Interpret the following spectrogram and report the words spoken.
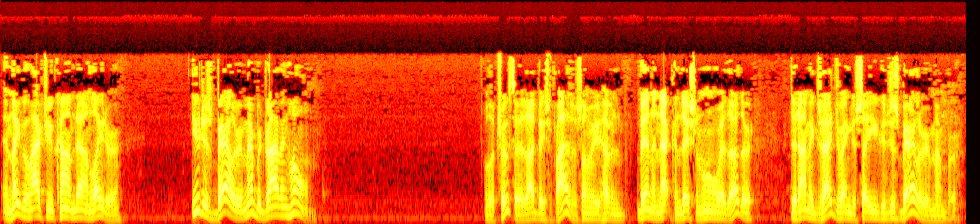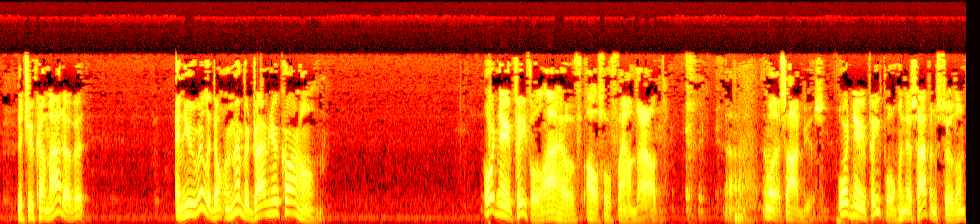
and maybe after you calm down later, you just barely remember driving home. Well, the truth is, I'd be surprised if some of you haven't been in that condition one way or the other, that I'm exaggerating to say you could just barely remember. That you come out of it and you really don't remember driving your car home. Ordinary people, I have also found out, uh, well, it's obvious. Ordinary people, when this happens to them,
